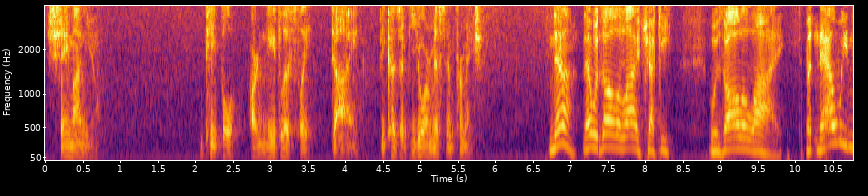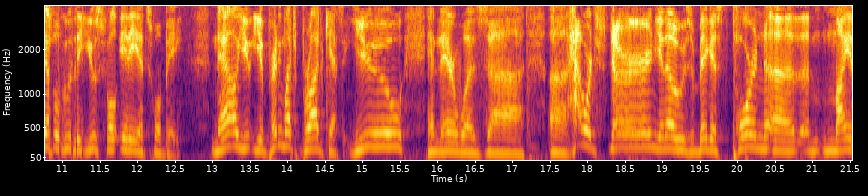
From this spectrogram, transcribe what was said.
Shame on you. People are needlessly dying because of your misinformation. No, that was all a lie, Chucky. It was all a lie. But now we know who the useful idiots will be. Now you, you pretty much broadcast it. You and there was uh, uh, Howard Stern, you know, who's the biggest porn uh, my,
